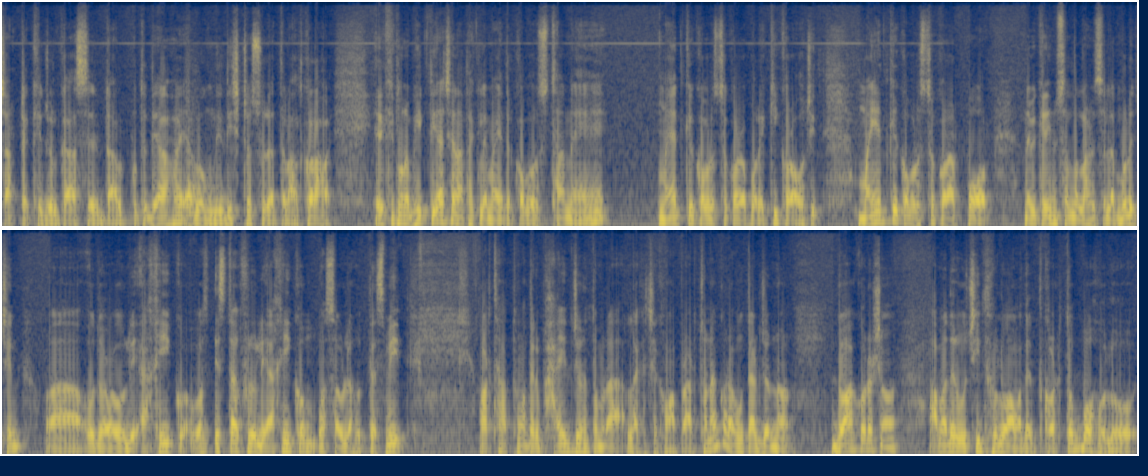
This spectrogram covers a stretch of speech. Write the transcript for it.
চারটা খেজুর গাছের ডাল পুঁতে দেওয়া হয় এবং নির্দিষ্ট সুরা তেলাওয়াত করা হয়। এর কি কোনো ভিত্তি আছে? না থাকলে মায়েদের কবরস্থানে মায়েতকে কবরস্থ করার পরে কি করা উচিত? মায়েতকে কবরস্থ করার পর নবী করিম সাল্লাহ সাল্লাম বলেছেন উদরুলি আখিক ইস্তাকফিরুলি আখিকম ওয়াসাউল্লাহ তসবিদ অর্থাৎ তোমাদের ভাইয়ের জন্য তোমরা আল্লাহ কাছে ক্ষমা প্রার্থনা করো এবং তার জন্য দোয়া করার আমাদের উচিত হলো, আমাদের কর্তব্য হলো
